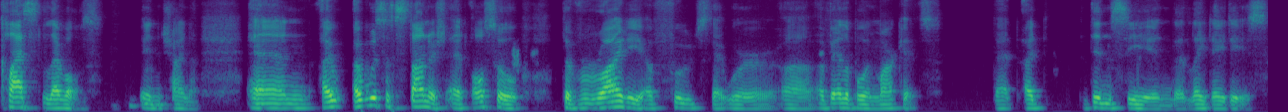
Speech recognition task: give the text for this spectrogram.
class levels in China. And I, I was astonished at also the variety of foods that were uh, available in markets that I didn't see in the late 80s.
